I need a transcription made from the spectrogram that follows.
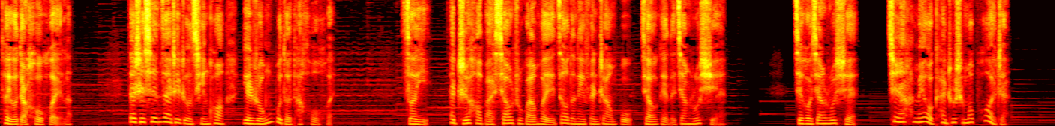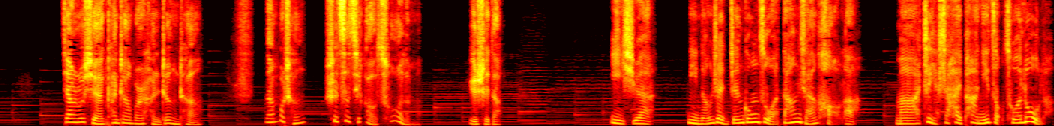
他有点后悔了，但是现在这种情况也容不得他后悔，所以他只好把肖主管伪造的那份账簿交给了江如雪。结果江如雪竟然还没有看出什么破绽。江如雪看账本很正常，难不成是自己搞错了吗？于是道：“逸轩，你能认真工作当然好了。妈这也是害怕你走错路了，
